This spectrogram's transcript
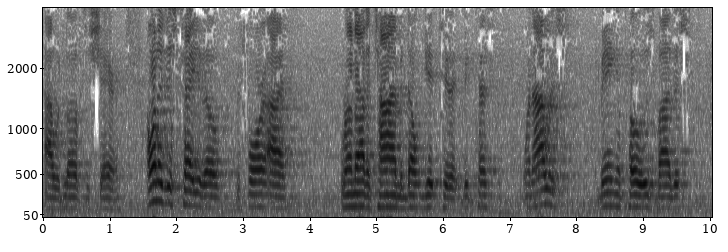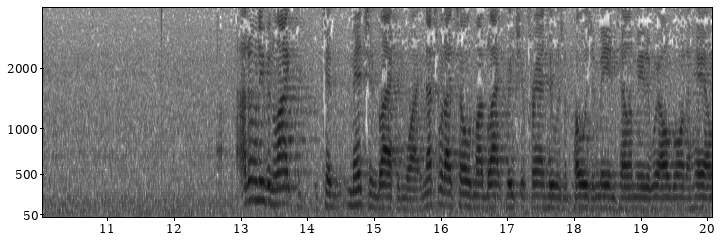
I would love to share. I want to just tell you, though, before I run out of time and don't get to it because when I was being opposed by this, I don't even like to, to, mention black and white. And that's what I told my black preacher friend who was opposing me and telling me that we're all going to hell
